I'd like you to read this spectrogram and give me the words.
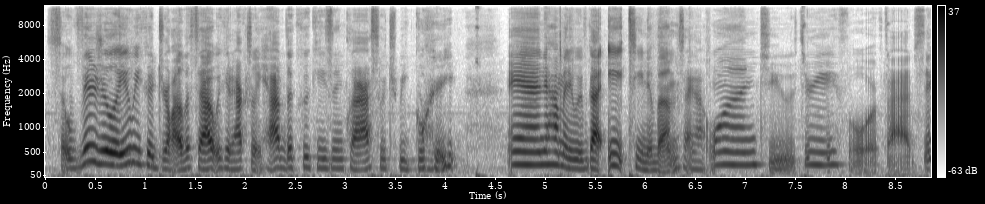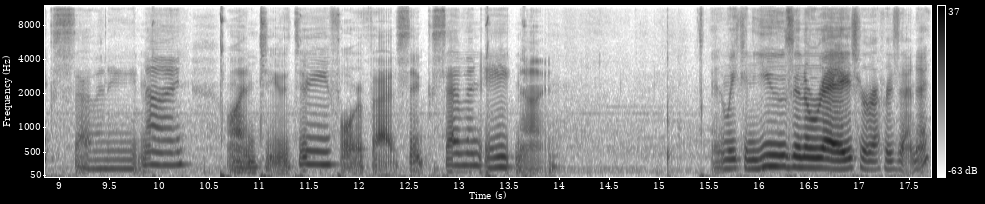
So visually, we could draw this out. We could actually have the cookies in class, which would be great. And how many? We've got 18 of them. So I got 1, 2, 3, 4, 5, 6, 7, 8, 9. 1, 2, 3, 4, 5, 6, 7, 8, 9. And we can use an array to represent it.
